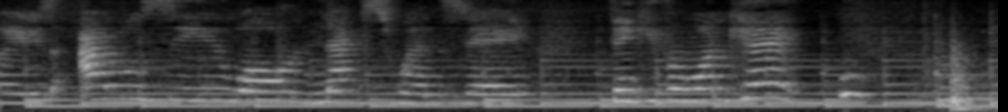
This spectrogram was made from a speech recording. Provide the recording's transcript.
I will see you all next Wednesday. Thank you for 1K. Woo.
